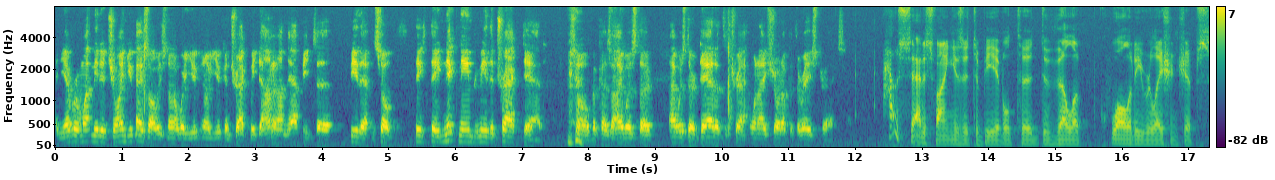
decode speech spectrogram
and you ever want me to join, you guys always know where you, you know you can track me down, and I'm happy to be that. And so they, they nicknamed me the track dad, so because I was the I was their dad at the track when I showed up at the racetracks. How satisfying is it to be able to develop quality relationships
